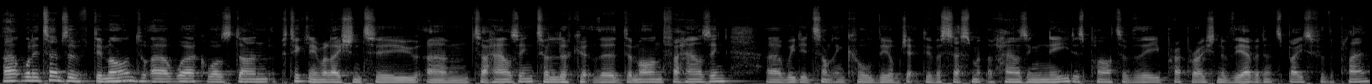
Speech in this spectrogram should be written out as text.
Uh, well, in terms of demand, uh, work was done, particularly in relation to um, to housing, to look at the demand for housing. Uh, we did something called the objective assessment of housing need as part of the preparation of the evidence base for the plan,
